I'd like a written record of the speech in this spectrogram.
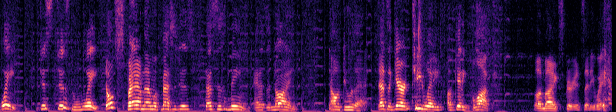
wait. Just, just wait. Don't spam them with messages. That's just mean and it's annoying. Don't do that. That's a guaranteed way of getting blocked. On my experience, anyway.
